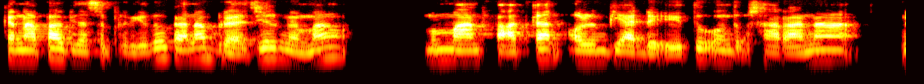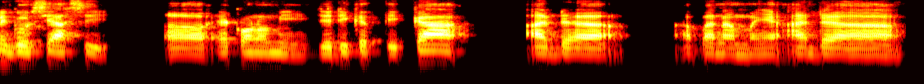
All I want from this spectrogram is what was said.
Kenapa bisa seperti itu? Karena Brazil memang memanfaatkan Olimpiade itu untuk sarana negosiasi uh, ekonomi. Jadi ketika ada apa namanya ada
